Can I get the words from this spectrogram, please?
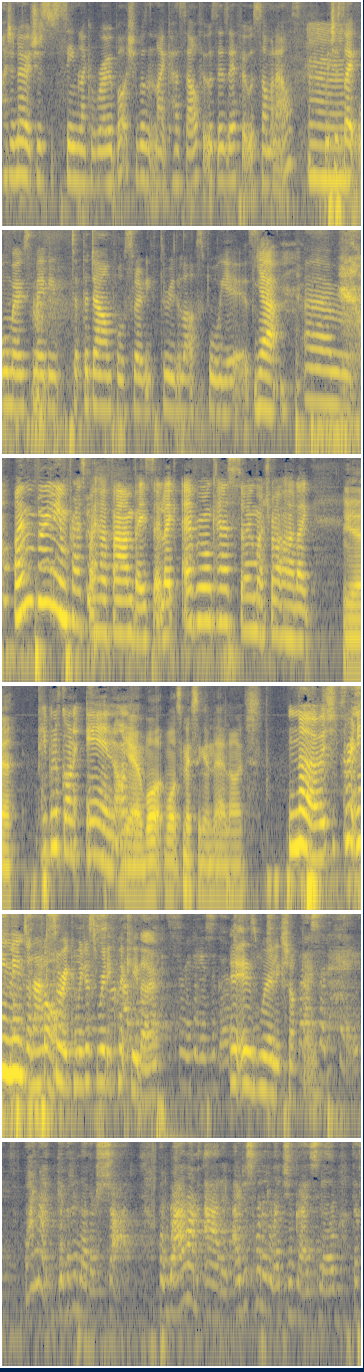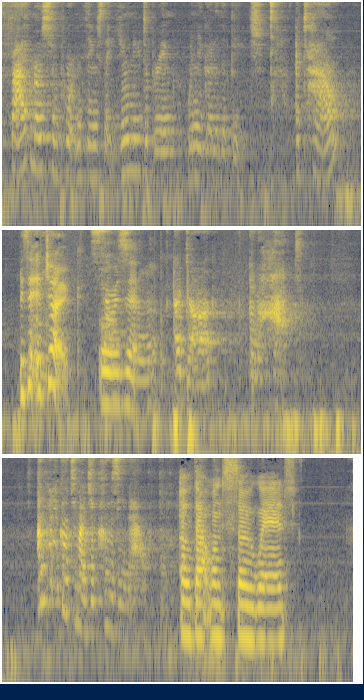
I don't know. It just seemed like a robot. She wasn't like herself. It was as if it was someone else, which Mm. is like almost maybe the downfall slowly through the last four years. Yeah, Um, I'm really impressed by her fan base. though. like everyone cares so much about her. Like Yeah. people have gone in on. Yeah. What What's missing in their lives? No, it's just Britney means a lot. sorry, can we just really quickly though? Three days ago. It is really But I shocking. said, hey, why not give it another shot? But while I'm at it, I just wanted to let you guys know the five most important things that you need to bring when you go to the beach. A towel, Is it a joke or is it? a dog, and a hat. I'm gonna go to my jacuzzi now. Oh, that one's so weird.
